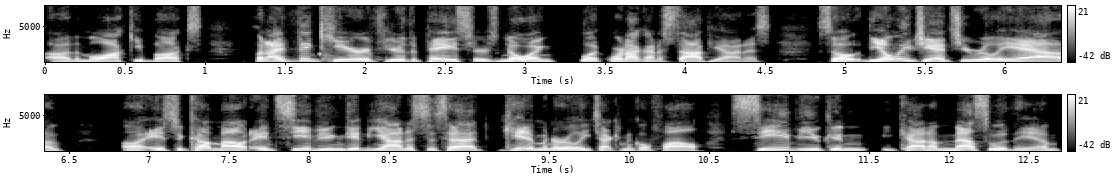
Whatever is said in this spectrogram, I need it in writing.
uh, the Milwaukee Bucks. But I think here, if you're the Pacers, knowing look, we're not going to stop Giannis, so the only chance you really have uh, is to come out and see if you can get Giannis's head, get him an early technical foul, see if you can kind of mess with him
